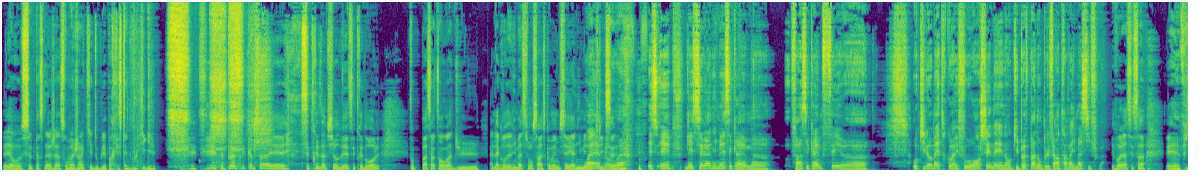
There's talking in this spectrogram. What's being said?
D'ailleurs, euh, ce personnage a son vagin qui est doublé par Kristen Wiig. c'est plein de trucs comme ça et c'est très absurde, mais c'est très drôle. Faut pas s'attendre à du à de la grande animation. Ça reste quand même une série animée Netflix. bah, ouais. Et, c- et pff, les séries animées, c'est quand même, euh, enfin, c'est quand même fait euh, au kilomètre, quoi. Il faut enchaîner, donc ils peuvent pas non plus faire un travail massif, quoi. Et voilà, c'est ça. Et puis,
